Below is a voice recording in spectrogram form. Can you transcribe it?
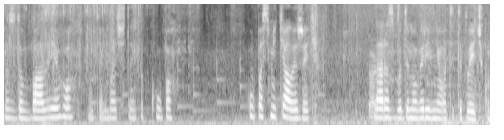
Роздовбали його. От як бачите, яка купа. Купа сміття лежить. Так. Зараз будемо вирівнювати тепличку.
